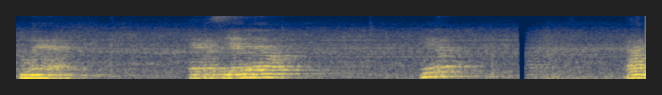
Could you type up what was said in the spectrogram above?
ถูกไหมฮะแกเกษียณแล้ว นี่ครับท่าน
